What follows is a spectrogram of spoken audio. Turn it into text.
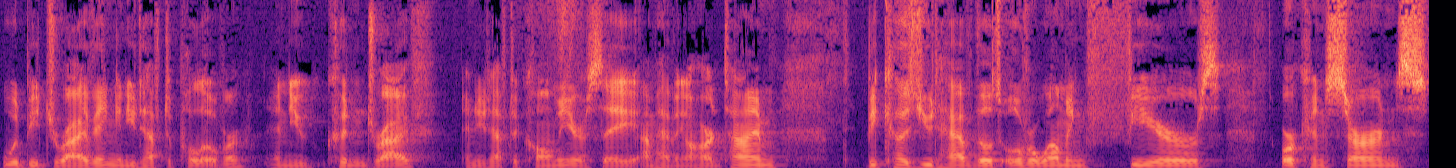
would be driving and you'd have to pull over and you couldn't drive and you'd have to call me or say I'm having a hard time because you'd have those overwhelming fears or concerns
